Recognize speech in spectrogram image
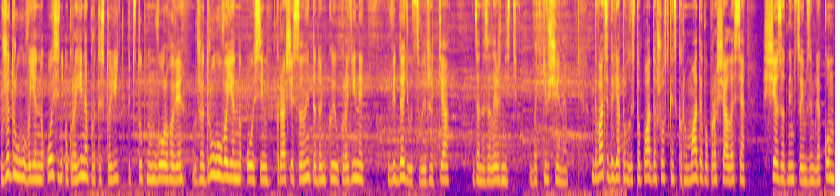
Вже другу воєнну осінь Україна протистоїть підступному ворогові. Вже другу воєнну осінь кращі сини та доньки України віддають своє життя за незалежність батьківщини. 29 листопада Шосткинська громада попрощалася ще з одним своїм земляком,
